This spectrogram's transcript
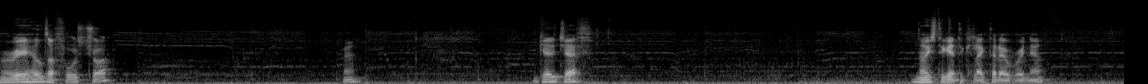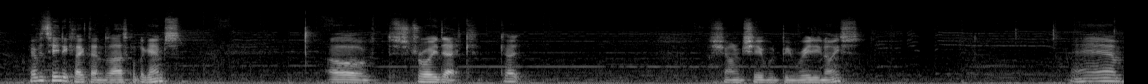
Maria Hill's our first draw. Okay. Get it, Jeff. Nice to get to collect that out right now. We haven't seen the collect that in the last couple of games. Oh, destroy deck. Okay. Shang-Chi would be really nice. Um,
